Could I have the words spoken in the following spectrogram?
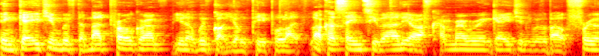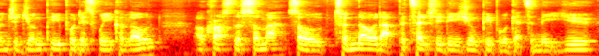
engaging with the MAD program. You know, we've got young people like like I was saying to you earlier off camera. We're engaging with about three hundred young people this week alone across the summer. So to know that potentially these young people will get to meet you,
